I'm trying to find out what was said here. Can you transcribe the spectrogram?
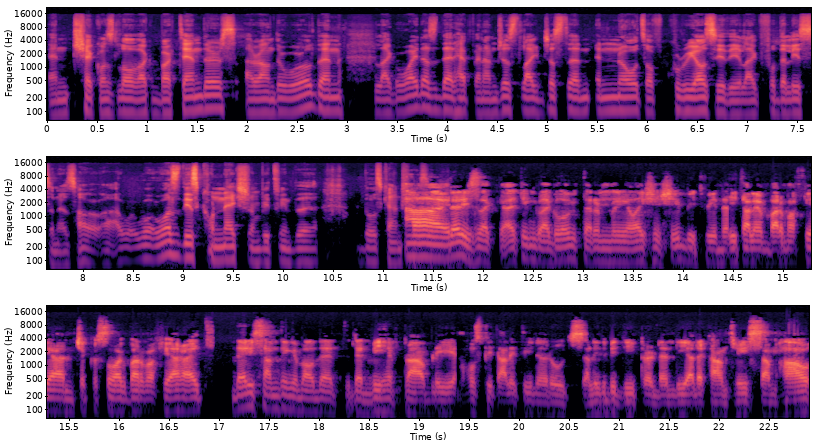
and Czechoslovak bartenders around the world. And like, why does that happen? I'm just like, just a, a note of curiosity, like for the listeners. How, uh, what's this connection between the those countries? Uh, that is like I think like long term relationship between Italian bar mafia and Czechoslovak bar mafia, right? There is something about that that we have probably hospitality in the roots a little bit deeper than the other countries somehow.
